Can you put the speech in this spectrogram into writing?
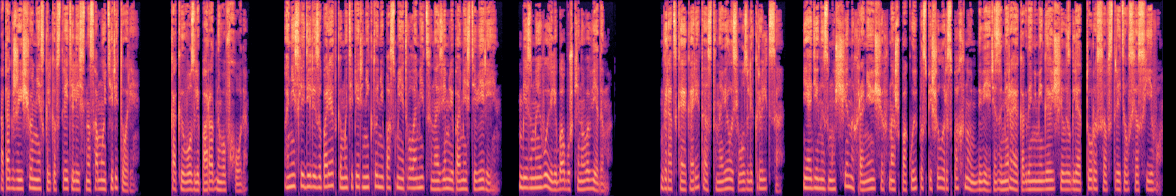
А также еще несколько встретились на самой территории, как и возле парадного входа. Они следили за порядком, и теперь никто не посмеет вломиться на земли поместья Верейн, без моего или бабушкиного ведома. Городская карета остановилась возле крыльца, и один из мужчин, охраняющих наш покой, поспешил распахнуть дверь, замирая, когда немигающий взгляд Тороса встретился с его.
